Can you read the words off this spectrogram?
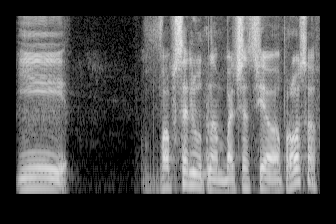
и в абсолютном большинстве вопросов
